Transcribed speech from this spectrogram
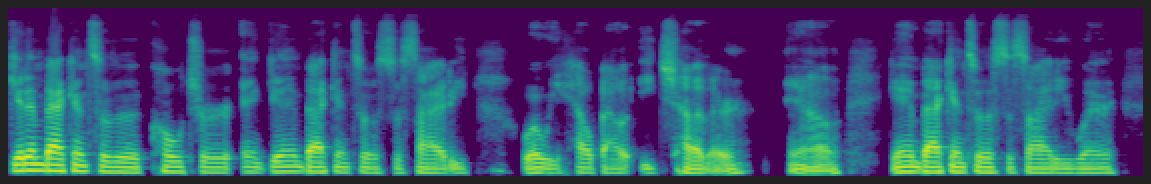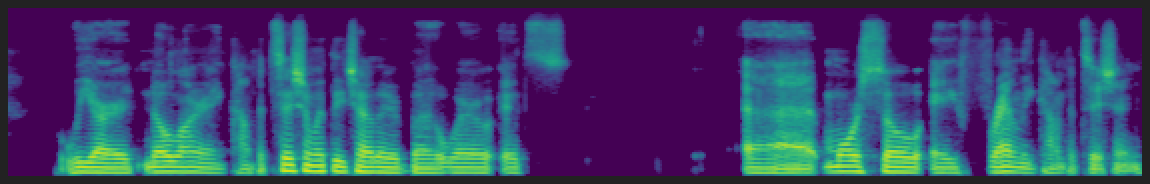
getting back into the culture and getting back into a society where we help out each other, you know, getting back into a society where we are no longer in competition with each other, but where it's uh, more so a friendly competition.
